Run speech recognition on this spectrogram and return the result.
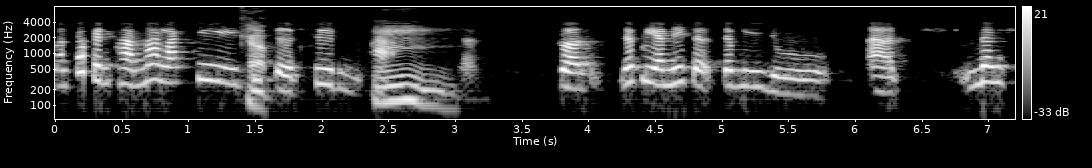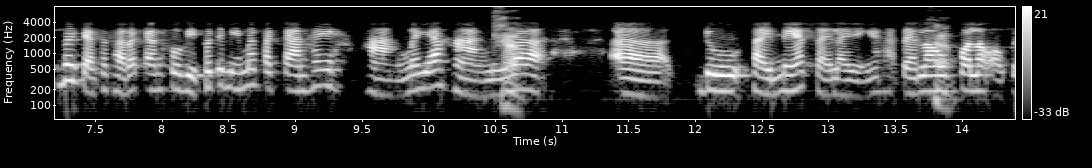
มันก็เป็นความน่ารักที่ที่เกิดขึ้นค่ะส่วนนักเรียนนี้จะจะมีอยู่อ่าเนื่องเนื่องจากสถานการณ์โควิดเขาจะมีมาตรการให้ห่างระยะห่างหรือว่า ดูใส่แมสใส่อะไรอย่างเงี้ยค่ะแต่เราพอเราออกไป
